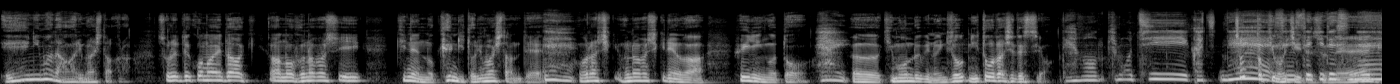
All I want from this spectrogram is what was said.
A2 まで上がりましたからそれでこの間あの船橋記念の権利取りましたんで、ええ。船橋記念はフィーリングと、はい。うんキモンルビーの二頭出しですよ。でも気持ちいい勝ちねちょっと気持ちいいですよね。ですね。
